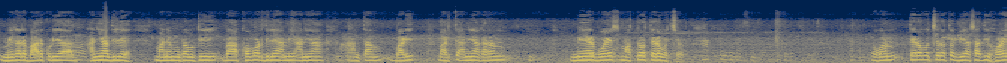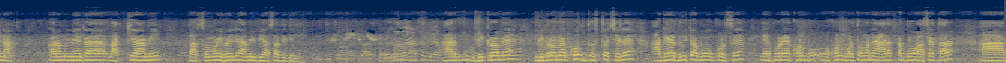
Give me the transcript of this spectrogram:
মেয়েটারে বার করিয়া আনিয়া দিলে মানে মোটামুটি বা খবর দিলে আমি আনিয়া আনতাম বাড়িত বাড়িতে আনিয়া কারণ মেয়ের বয়স মাত্র তেরো বছর। তখন তেরো বছরে তো বিয়া শাদি হয় না। কারণ মেয়েটা রাখিয়া আমি, তার সময় হইলে আমি বিয়া শাদি দিব আর বিক্রমে বিক্রমে খুব দুষ্ট ছেলে, আগে দুইটা বউ করছে, এরপরে এখন এখন বর্তমানে আর একটা বউ আছে তার। আর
